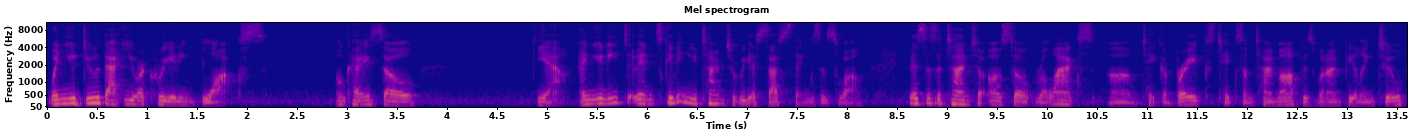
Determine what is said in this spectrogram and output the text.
When you do that, you are creating blocks. Okay, so yeah, and you need to, and it's giving you time to reassess things as well. This is a time to also relax, um, take a break, take some time off, is what I'm feeling too.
